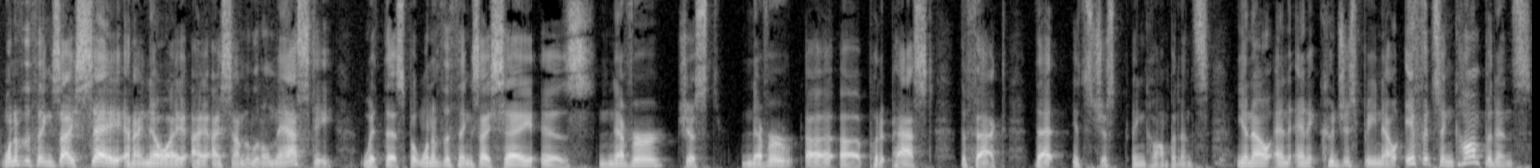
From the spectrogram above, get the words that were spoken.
one of the things I say, and I know I, I, I sound a little nasty with this, but one of the things I say is never just never uh, uh, put it past the fact that it's just incompetence, you know, and and it could just be now if it's incompetence,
